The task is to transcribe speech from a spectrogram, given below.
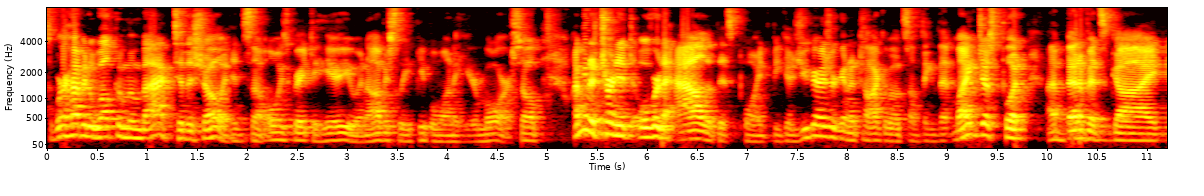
So we're happy to welcome him back to the show. It's uh, always great to hear you, and obviously people want to hear more. So I'm going to turn it over to Al at this point because you guys are going to talk about something that might just put a benefits guy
